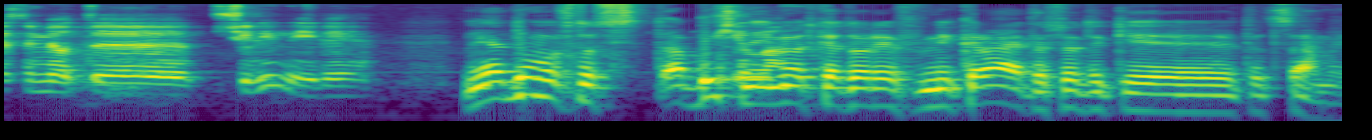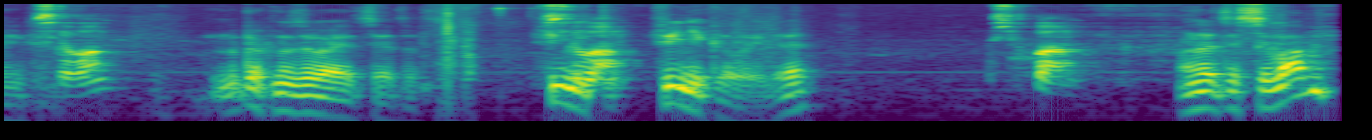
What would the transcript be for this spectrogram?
если мед э, пчелиный или. Ну, я думаю, что обычный мед, который в микро, это все-таки этот самый. Силан? Ну, как называется этот? Финик, Силан. Финиковый, да? Силан. Он это Силам?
